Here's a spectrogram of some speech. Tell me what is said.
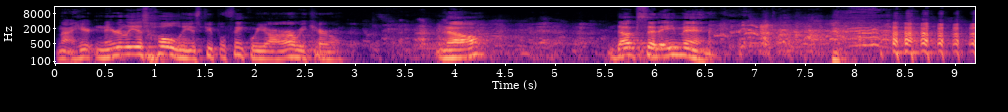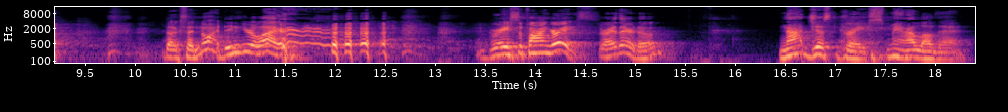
Not here, nearly as holy as people think we are, are we, Carol? No? Doug said, Amen. Doug said, No, I didn't. You're a liar. grace upon grace. Right there, Doug. Not just grace. Man, I love that.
